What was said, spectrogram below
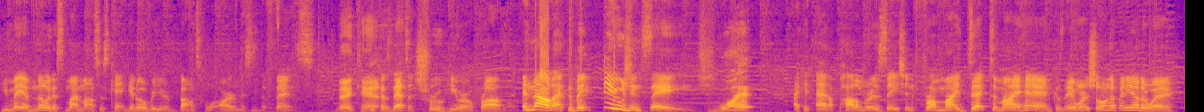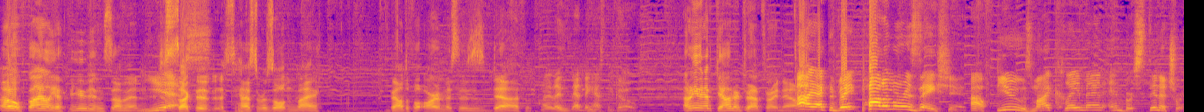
You may have noticed my monsters can't get over your bountiful Artemis's defense. They can't. Because that's a true hero problem. And now I'll activate Fusion Sage. what? I can add a polymerization from my deck to my hand because they weren't showing up any other way. Oh, finally a fusion summon. It Yes. that it has to result in my bountiful Artemis's death. Uh, that that thing has to go. I don't even have counter traps right now. I activate polymerization. I'll fuse my Clayman and Burstinatrix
